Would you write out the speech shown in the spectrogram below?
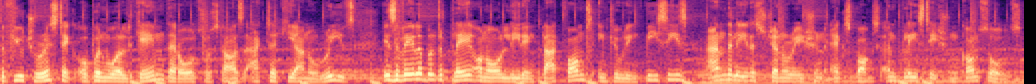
The futuristic open-world game that also stars actor Keanu Reeves is available to play on all leading platforms including PCs and the latest generation Xbox and PlayStation consoles.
